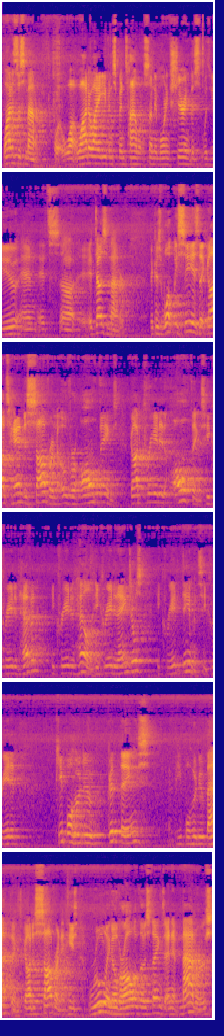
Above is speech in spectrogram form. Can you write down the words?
Why does this matter? Why, do I even spend time on Sunday morning sharing this with you? And it's, uh, it does matter. Because what we see is that God's hand is sovereign over all things. God created all things. He created heaven, He created hell, He created angels, He created demons, He created people who do good things and people who do bad things. God is sovereign and He's ruling over all of those things, and it matters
